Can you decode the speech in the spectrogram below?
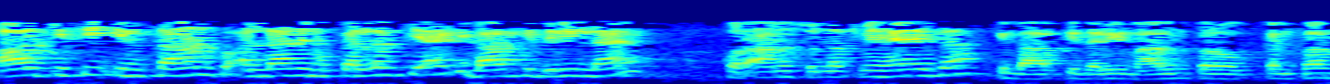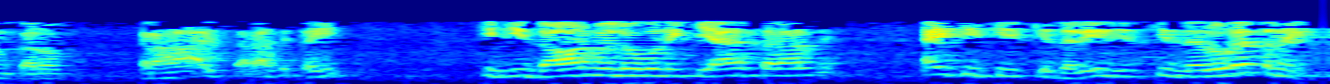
اور کسی انسان کو اللہ نے مکلف کیا ہے کہ باپ کی دلیل لائے؟ قرآن و سنت میں ہے ایسا کہ باپ کی دلیل معلوم کرو کنفرم کرو۔ رہا اس طرح سے کہیں۔ کسی دور میں لوگوں نے کیا اس طرح سے؟ ایسی چیز کی دلیل جس کی ضرورت نہیں۔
